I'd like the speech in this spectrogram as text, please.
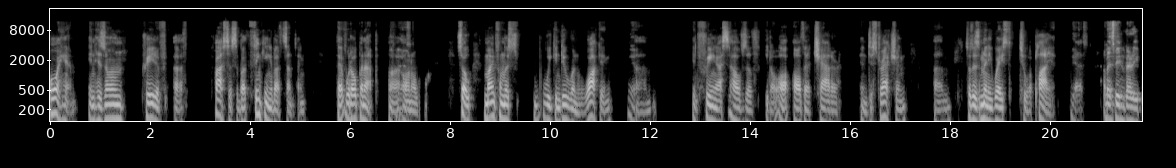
for him in his own creative uh, process about thinking about something that would open up uh, yes. on a walk. So mindfulness we can do when we're walking, yeah. um, in freeing ourselves of you know all, all that chatter and distraction. Um, so there's many ways to apply it. Yes, I mean it's been very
